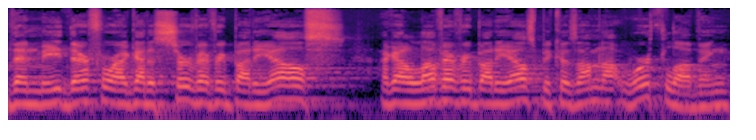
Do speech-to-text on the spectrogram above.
than me. Therefore, I got to serve everybody else. I got to love everybody else because I'm not worth loving.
